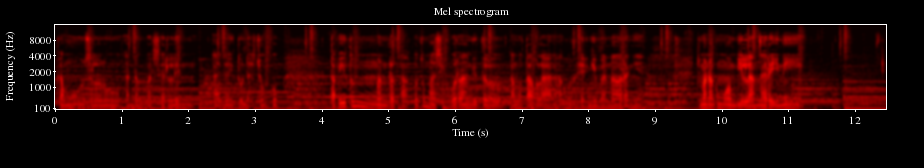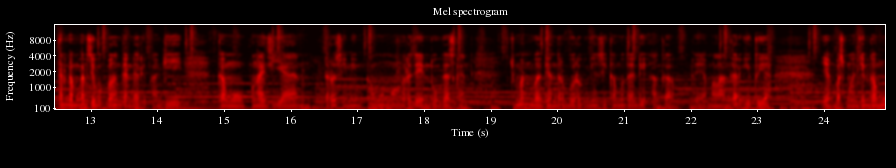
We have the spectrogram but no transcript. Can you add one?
Kamu selalu ada buat Sherlyn aja itu udah cukup. Tapi itu menurut aku tuh masih kurang gitu loh. Kamu tau lah aku kayak gimana orangnya. Cuman aku mau bilang hari ini Kan kamu kan sibuk banget kan dari pagi kamu pengajian terus ini kamu mau ngerjain tugas kan. Cuman bagian terburuknya sih kamu tadi agak kayak melanggar gitu ya. Yang pas pengajian kamu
